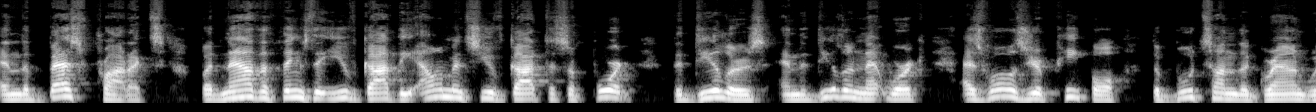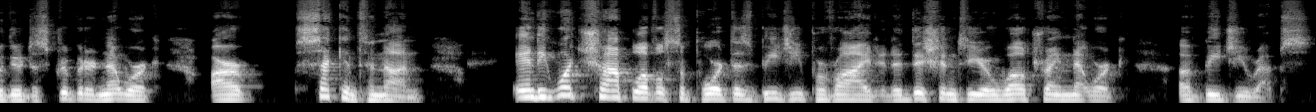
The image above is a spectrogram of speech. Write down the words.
and the best products, but now the things that you've got, the elements you've got to support the dealers and the dealer network, as well as your people, the boots on the ground with your distributor network are second to none. Andy, what shop level support does BG provide in addition to your well trained network of BG reps?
